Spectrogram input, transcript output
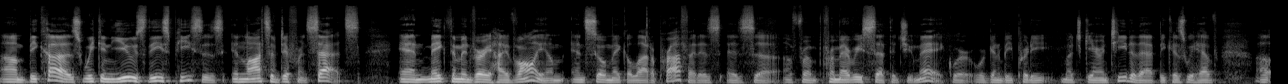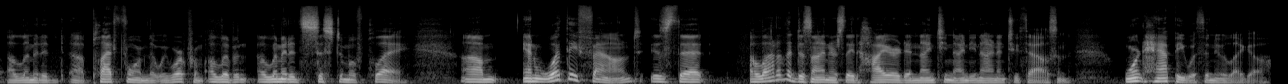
um, because we can use these pieces in lots of different sets and make them in very high volume and so make a lot of profit as, as, uh, from, from every set that you make. We're, we're going to be pretty much guaranteed of that because we have a, a limited uh, platform that we work from, a, li- a limited system of play. Um, and what they found is that a lot of the designers they'd hired in 1999 and 2000 weren't happy with the new Lego.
